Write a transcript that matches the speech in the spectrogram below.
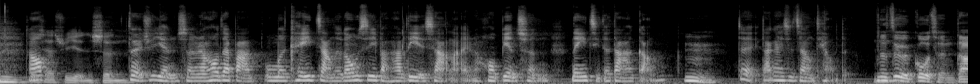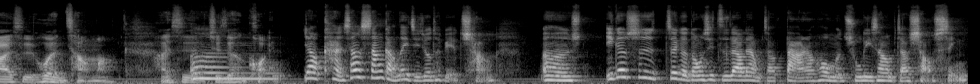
嗯，然后再去延伸，对，去延伸，然后再把我们可以讲的东西把它列下来，然后变成那一集的大纲。嗯，对，大概是这样挑的。那这个过程大概是会很长吗？还是其实很快？嗯，要看，像香港那集就特别长。嗯，一个是这个东西资料量比较大，然后我们处理上比较小心。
